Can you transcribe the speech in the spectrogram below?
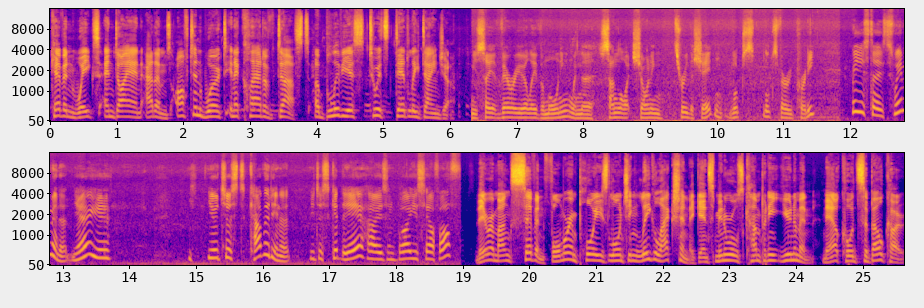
Kevin Weeks and Diane Adams often worked in a cloud of dust, oblivious to its deadly danger. You see it very early in the morning when the sunlight's shining through the shed and looks looks very pretty. We used to swim in it, yeah, you you're just covered in it. You just get the air hose and blow yourself off. They're among seven former employees launching legal action against minerals company Unimin, now called Sibelco,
